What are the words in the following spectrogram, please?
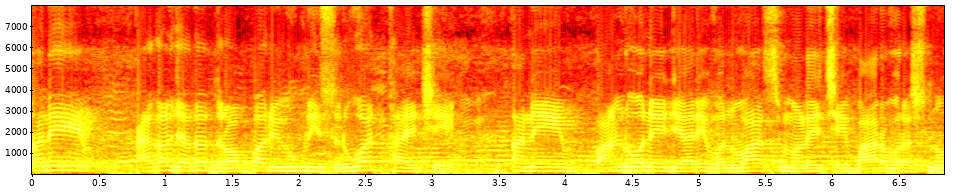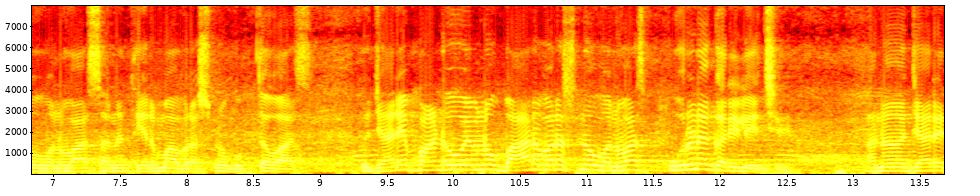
અને આગળ જતાં દ્રોપર યુગની શરૂઆત થાય છે અને પાંડવોને જ્યારે વનવાસ મળે છે, બાર વર્ષનો વનવાસ અને તેરમા વર્ષનો ગુપ્તવાસ, તો જ્યારે પાંડવો એમનો બાર વર્ષનો વનવાસ પૂર્ણ કરી લે છે અને જ્યારે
